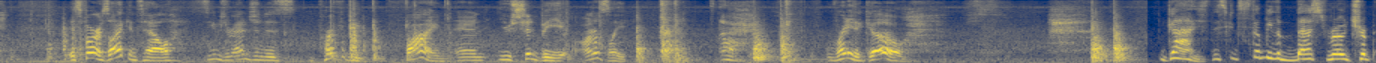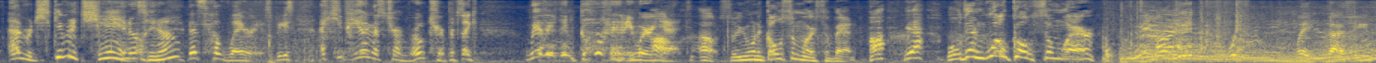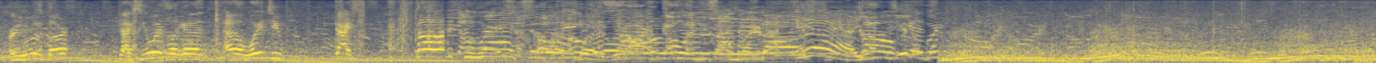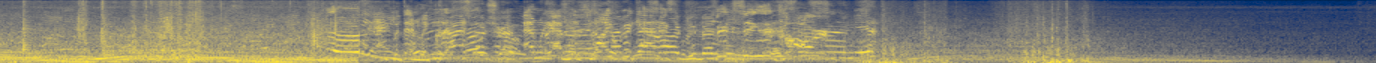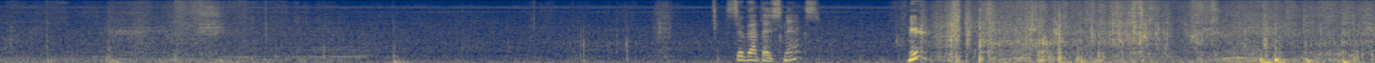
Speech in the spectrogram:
as far as I can tell, seems your engine is perfectly fine, and you should be, honestly, uh, ready to go. Guys, this could still be the best road trip ever. Just give it a chance, you know? That's hilarious because I keep hearing this term road trip. It's like we haven't even gone anywhere Oh, yet. oh, so you want to go somewhere so bad, huh? Yeah? Well, then we'll go somewhere. Wait, guys, are you are you with the car? Guys, you wait till I get out of the way too? Guys, guys, relax. We are going somewhere. Yeah, you know, But then we crash the trip, and we have this nice mechanic fixing the car. Still got those snacks? Yeah.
